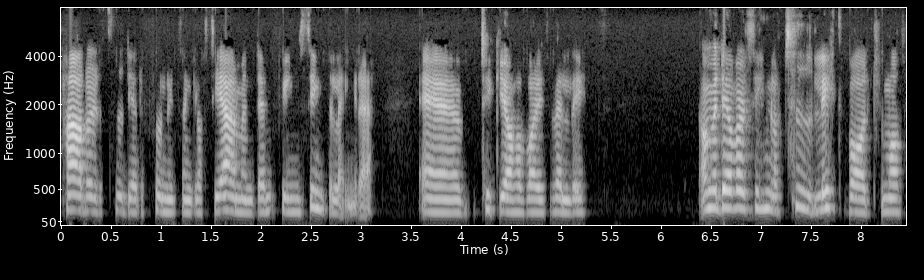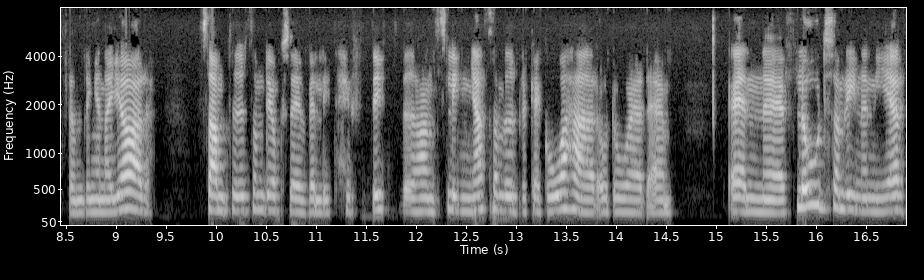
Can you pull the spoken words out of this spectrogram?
här har det tidigare funnits en glaciär men den finns inte längre. Eh, tycker jag har varit väldigt Ja men det har varit så himla tydligt vad klimatförändringarna gör. Samtidigt som det också är väldigt häftigt. Vi har en slinga som vi brukar gå här och då är det en eh, flod som rinner ner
